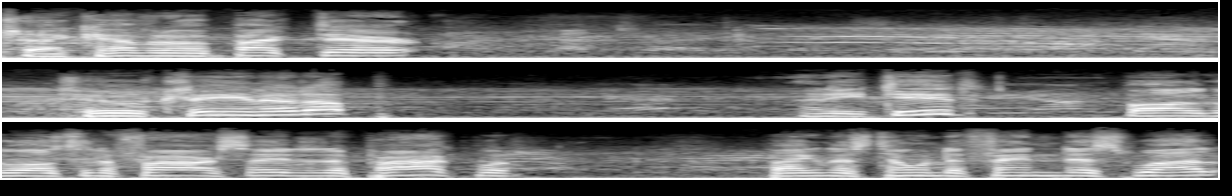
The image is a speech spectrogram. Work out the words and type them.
Jack Kavanagh back there to clean it up. And he did. Ball goes to the far side of the park, but Bagenalstown defend this well.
